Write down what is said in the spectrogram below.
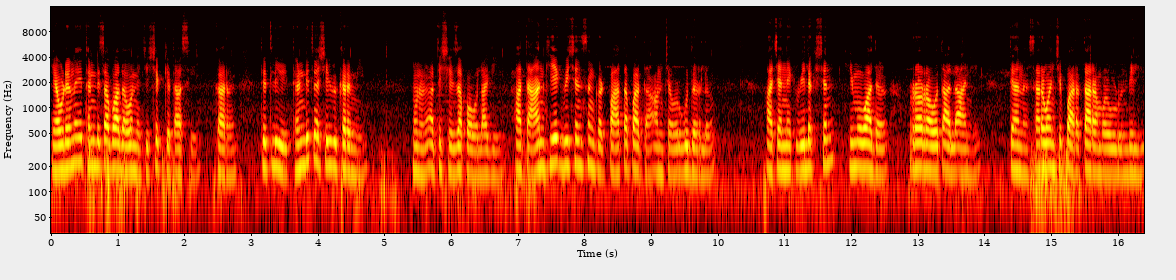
एवढ्यानंही थंडीचा बाधा होण्याची शक्यता असे. कारण तिथली थंडीचा अशी विक्रमी म्हणून अतिशय जपावं लागे. आता आणखी एक भीषण संकट पाहता पाहता आमच्यावर गुदरलं अचानक विलक्षण हिमवादळ रोरावत आलं आणि त्यानं सर्वांची पार तारांबळ उडून दिली.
